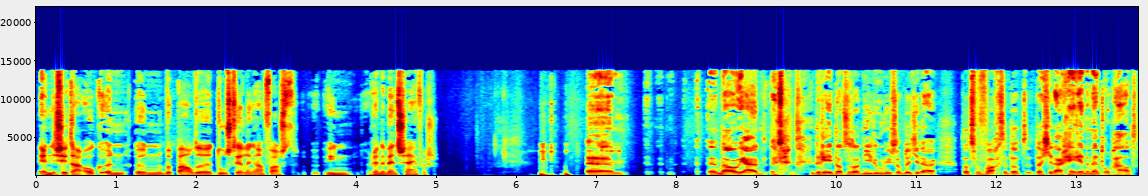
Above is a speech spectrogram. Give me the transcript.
en zit daar ook een, een bepaalde doelstelling aan vast in rendementscijfers? Um, uh, nou ja, de reden dat we dat niet doen is omdat je daar, dat we verwachten dat, dat je daar geen rendement op haalt.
